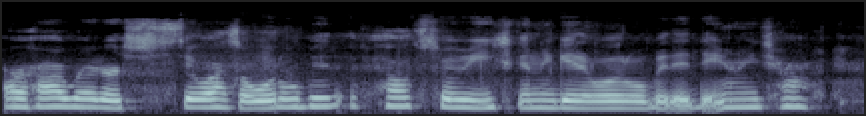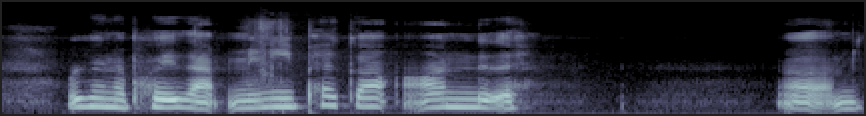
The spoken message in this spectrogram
Our Hog Rider still has a little bit of health, so he's gonna get a little bit of damage off. We're gonna play that mini P.E.K.K.A on the um,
